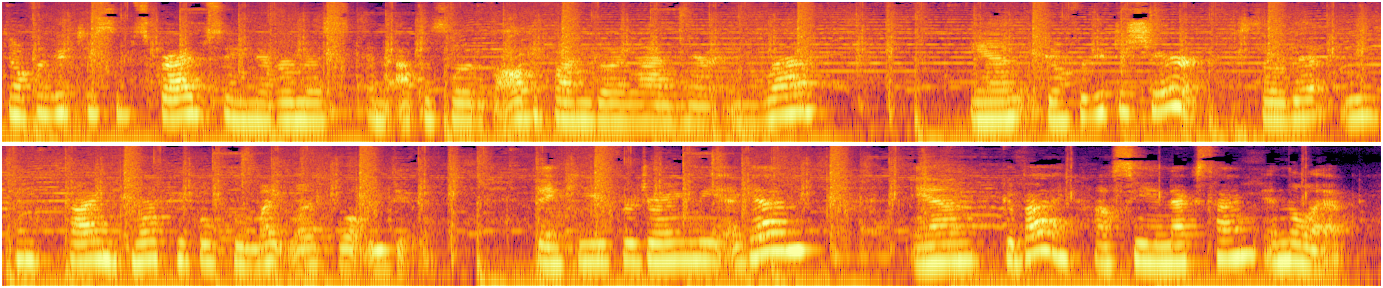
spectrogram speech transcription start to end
Don't forget to subscribe so you never miss an episode of all the fun going on here in the web. And don't forget to share so that we can find more people who might like what we do. Thank you for joining me again, and goodbye. I'll see you next time in the lab.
